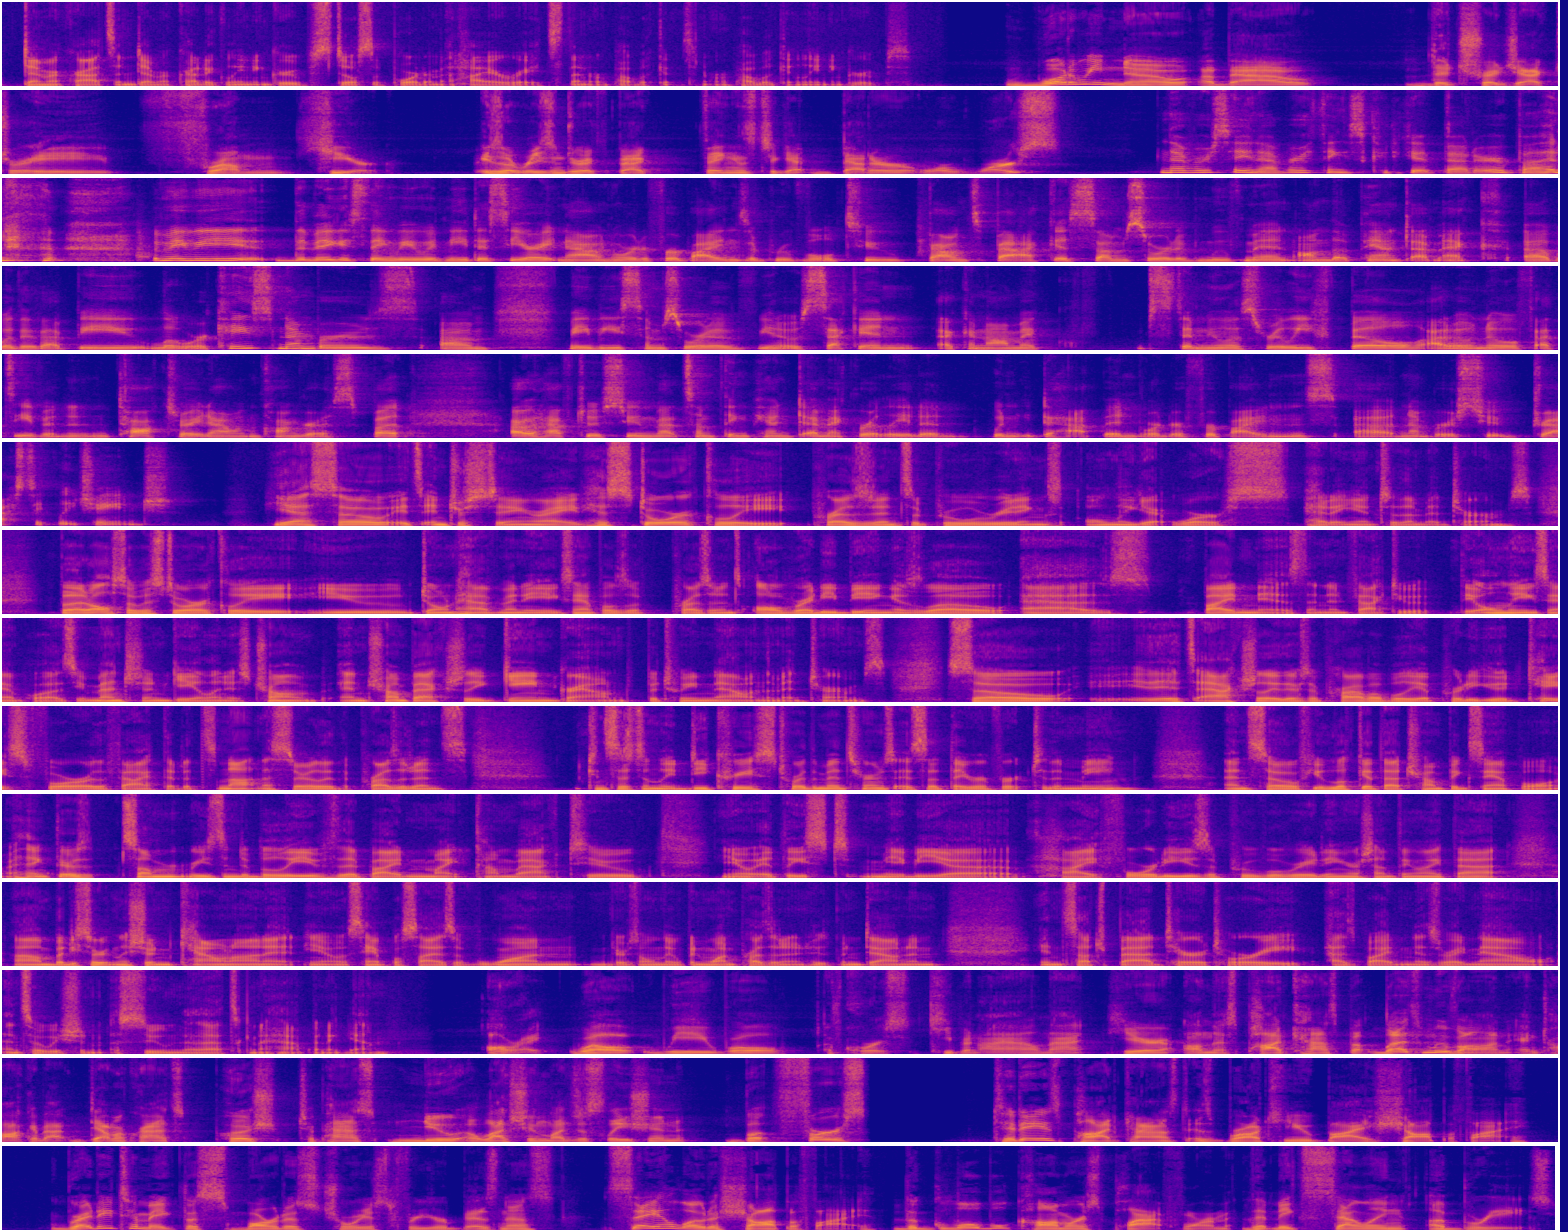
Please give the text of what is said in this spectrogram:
Democrats and Democratic leaning groups still support him at higher rates than Republicans and Republican leaning groups. What do we know about the trajectory from here? Is there reason to expect things to get better or worse? Never say never. Things could get better, but, but maybe the biggest thing we would need to see right now in order for Biden's approval to bounce back is some sort of movement on the pandemic, uh, whether that be lower case numbers, um, maybe some sort of you know second economic stimulus relief bill. I don't know if that's even in talks right now in Congress, but I would have to assume that something pandemic related would need to happen in order for Biden's uh, numbers to drastically change. Yeah, so it's interesting, right? Historically, presidents' approval ratings only get worse heading into the midterms. But also historically, you don't have many examples of presidents already being as low as Biden is. And in fact, you, the only example, as you mentioned, Galen, is Trump. And Trump actually gained ground between now and the midterms. So it's actually, there's a, probably a pretty good case for the fact that it's not necessarily the president's consistently decrease toward the midterms is that they revert to the mean. And so if you look at that Trump example, I think there's some reason to believe that Biden might come back to, you know, at least maybe a high 40s approval rating or something like that. Um, but he certainly shouldn't count on it. You know, sample size of one, there's only been one president who's been down in, in such bad territory as Biden is right now. And so we shouldn't assume that that's going to happen again. All right. Well, we will, of course, keep an eye on that here on this podcast. But let's move on and talk about Democrats' push to pass new election legislation. But first, today's podcast is brought to you by Shopify. Ready to make the smartest choice for your business? Say hello to Shopify, the global commerce platform that makes selling a breeze.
